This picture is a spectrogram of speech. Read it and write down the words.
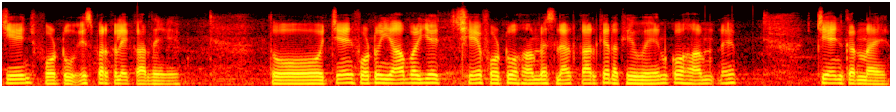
चेंज फ़ोटो इस पर क्लिक कर देंगे। तो चेंज फ़ोटो यहाँ पर ये छः फ़ोटो हमने सेलेक्ट करके रखे हुए हैं। इनको हमने चेंज करना है।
